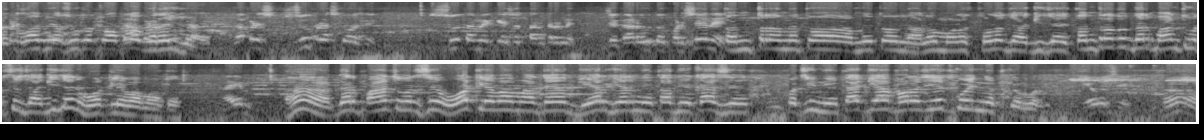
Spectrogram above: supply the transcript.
લખવા બેસું તો ચોપડા ભરાઈ જાય. આપણે શું પ્રશ્નો છે? શું તમે કહેશો તંત્રને જગાડવું તો પડશે ને? તંત્રને તો અમે તો નાનો માણસ થોડો જાગી જાય. તંત્ર તો દર પાંચ વર્ષે જાગી જાય ને વોટ લેવા માટે. હા, હા દર પાંચ વર્ષે વોટ લેવા માટે ઘેર ઘેર નેતા દેખાશે. પછી નેતા ક્યાં ફરે છે એ જ કોઈ નથી ખબર. એવું છે. હા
